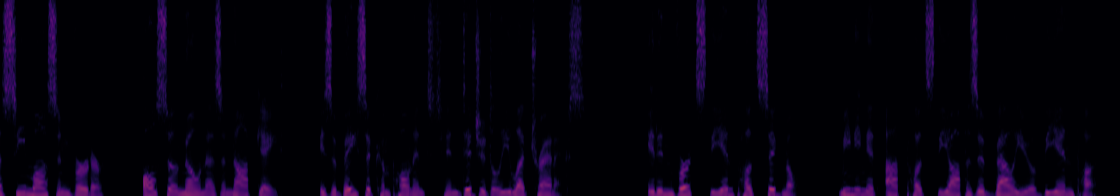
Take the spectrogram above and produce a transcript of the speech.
A CMOS inverter, also known as a NOT gate, is a basic component in digital electronics. It inverts the input signal, meaning it outputs the opposite value of the input.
